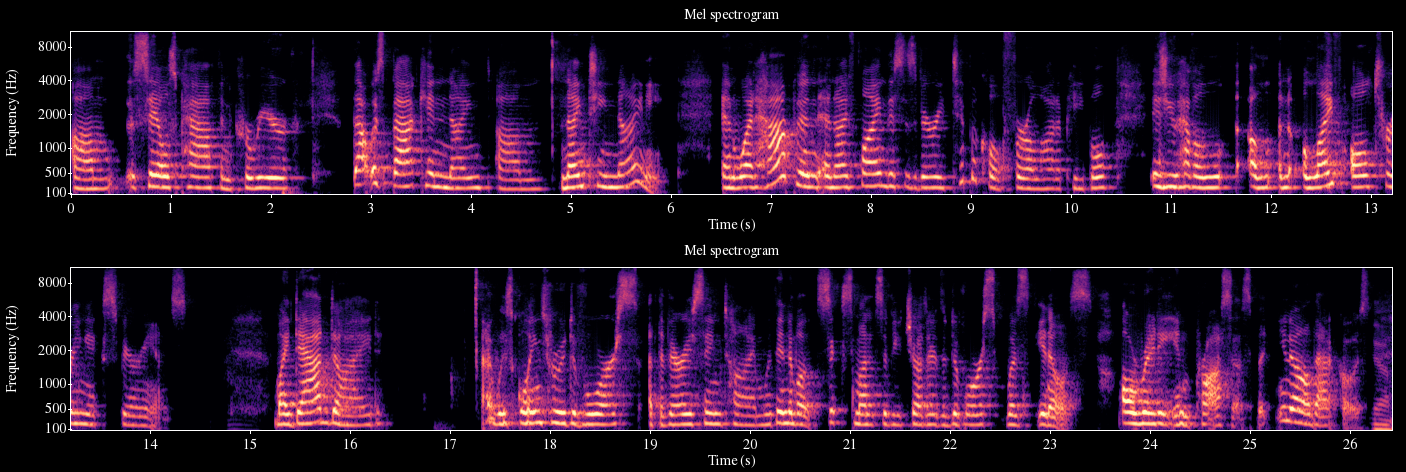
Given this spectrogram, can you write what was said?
um, sales path and career. That was back in nine, um, 1990. And what happened, and I find this is very typical for a lot of people, is you have a, a, a life altering experience. My dad died I was going through a divorce at the very same time. Within about six months of each other, the divorce was, you know, already in process. But you know how that goes. Yeah.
